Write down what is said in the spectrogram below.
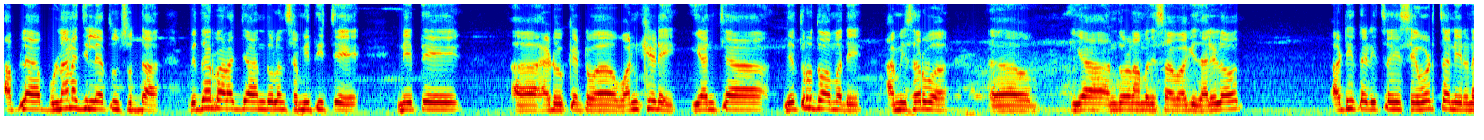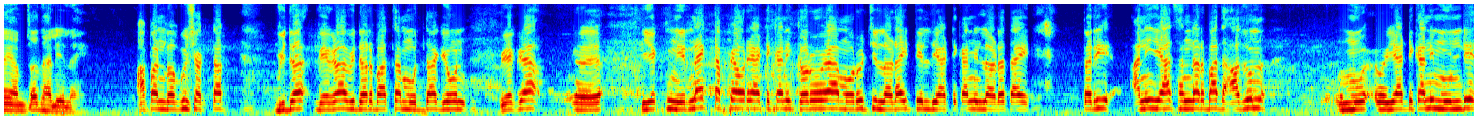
आपल्या बुलढाणा जिल्ह्यातून सुद्धा विदर्भ राज्य आंदोलन समितीचे नेते ॲडव्होकेट व- वानखेडे यांच्या नेतृत्वामध्ये आम्ही सर्व या आंदोलनामध्ये सहभागी झालेलो आहोत. अटीतडीचं हे शेवटचा निर्णय आमचा झालेला आहे. आपण बघू शकतात विद वेगळा विदर्भाचा मुद्दा घेऊन वेगळ्या एक निर्णायक टप्प्यावर या ठिकाणी करोया मरूची लढाईतील या ठिकाणी लढत आहे. तरी आणि या संदर्भात अजून या ठिकाणी मुंडे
